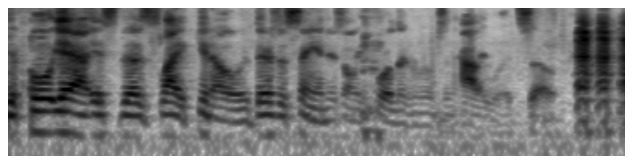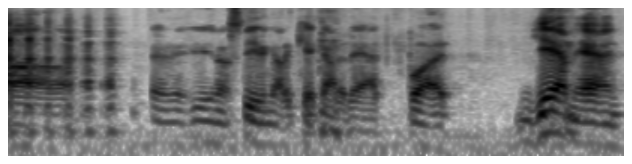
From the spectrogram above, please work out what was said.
circle. full- yeah, it's there's like you know, there's a saying, there's only four living rooms in Hollywood, so uh, and you know, Steven got a kick out of that. But yeah, man,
